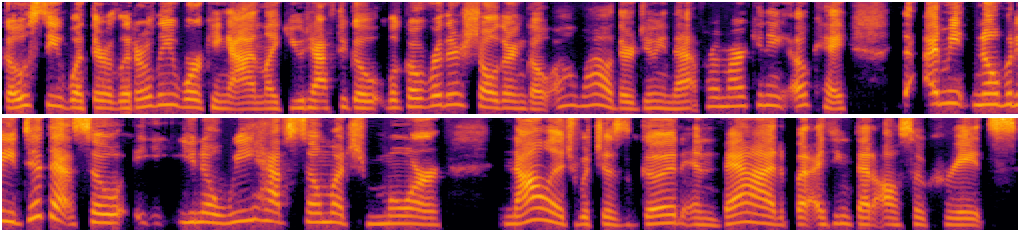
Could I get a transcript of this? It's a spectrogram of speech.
go see what they're literally working on like you'd have to go look over their shoulder and go oh wow they're doing that for marketing okay i mean nobody did that so you know we have so much more knowledge which is good and bad but i think that also creates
